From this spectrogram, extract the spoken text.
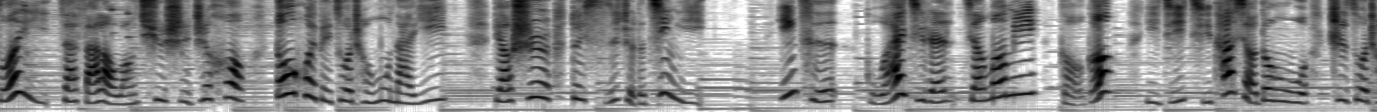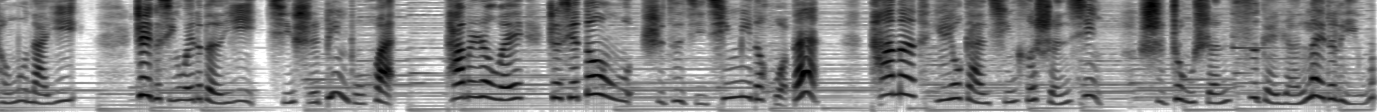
所以在法老王去世之后，都会被做成木乃伊，表示对死者的敬意。因此。古埃及人将猫咪、狗狗以及其他小动物制作成木乃伊，这个行为的本意其实并不坏。他们认为这些动物是自己亲密的伙伴，它们也有感情和神性，是众神赐给人类的礼物。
